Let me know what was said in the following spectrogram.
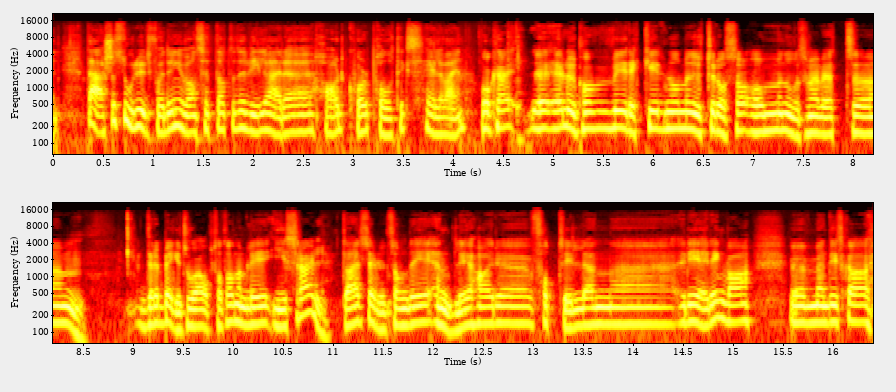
Det er så store utfordringer uansett at det vil være hardcore politics politics hele veien. Ok, jeg lurer på vi rekker noen minutter også om noe som jeg vet um, dere begge to er opptatt av, nemlig Israel. Der ser det ut som de endelig har uh, fått til en uh, regjering. Hva, uh, men de skal,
